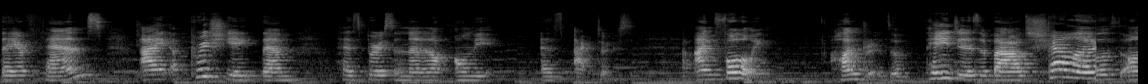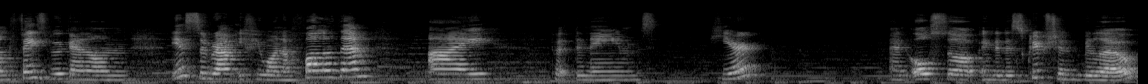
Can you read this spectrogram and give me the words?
their fans. I appreciate them as person and not only as actors. I'm following hundreds of pages about Sherlock both on Facebook and on Instagram if you want to follow them. I put the names here and also in the description below.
